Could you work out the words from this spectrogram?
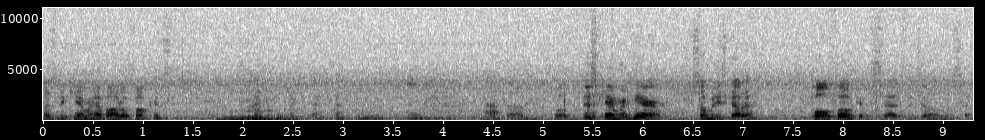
Doesn't the camera have autofocus? Not the, Well, this camera here, somebody's gotta pull focus, as the gentleman said.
